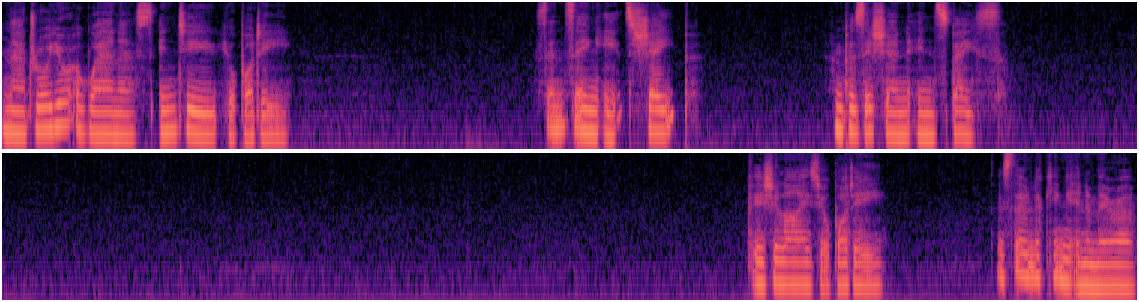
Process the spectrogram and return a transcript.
Now draw your awareness into your body, sensing its shape and position in space. Visualize your body as though looking in a mirror.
